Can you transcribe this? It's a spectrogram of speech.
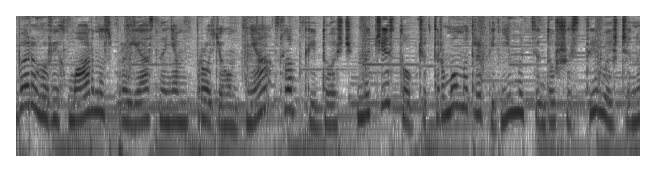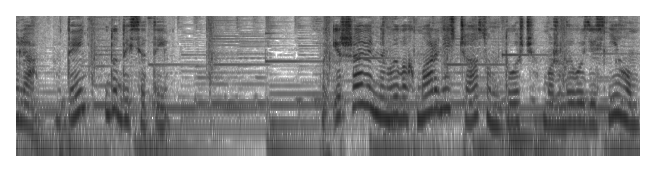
В берегові хмарно з проясненням протягом дня слабкий дощ. Вночі стовпчик термометра підніметься до 6 вище нуля, вдень до 10. В Іршаві мінлива хмарність часом дощ, можливо зі снігом.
